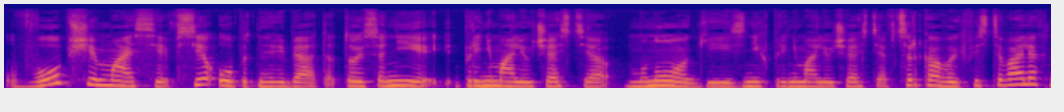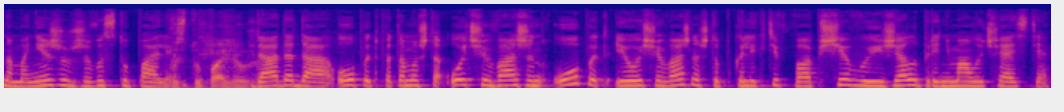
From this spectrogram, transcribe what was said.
в общей массе все опытные ребята, то есть они принимали участие, многие из них принимали участие в цирковых фестивалях, на манеже уже выступали. Выступали уже. Да-да-да, опыт, потому что очень важен опыт, и очень важно, чтобы коллектив вообще выезжал и принимал участие.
